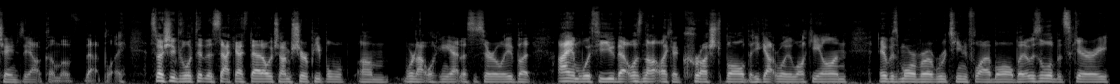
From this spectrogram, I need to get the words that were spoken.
changed the outcome of that play. Especially if you looked at the Statcast data, which I'm sure people um, were not looking at necessarily. But I am with you. That was not like a crushed ball that he got really lucky on. It was more of a routine fly ball, but it was a little bit scary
